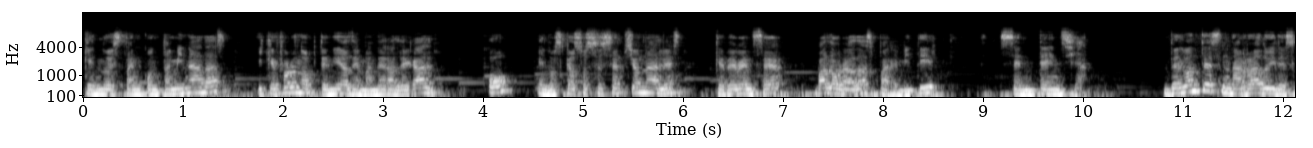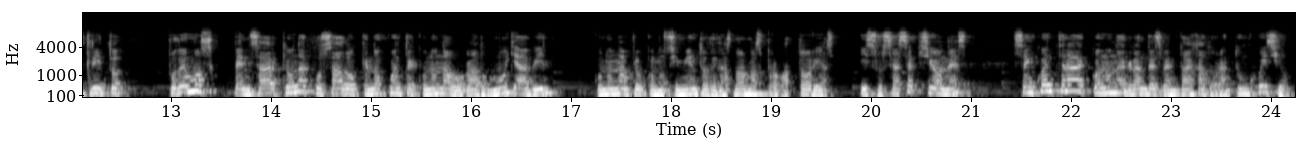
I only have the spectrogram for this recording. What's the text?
que no están contaminadas y que fueron obtenidas de manera legal, o, en los casos excepcionales, que deben ser valoradas para emitir sentencia. De lo antes narrado y descrito, podemos pensar que un acusado que no cuente con un abogado muy hábil, con un amplio conocimiento de las normas probatorias y sus excepciones, se encuentra con una gran desventaja durante un juicio.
